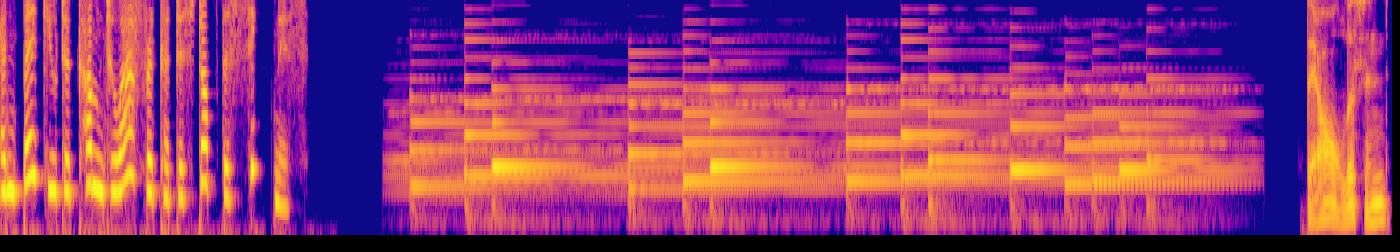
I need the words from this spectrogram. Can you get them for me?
and beg you to come to Africa to stop the sickness. They all listened,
